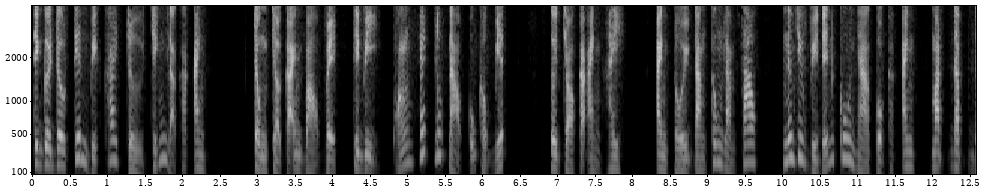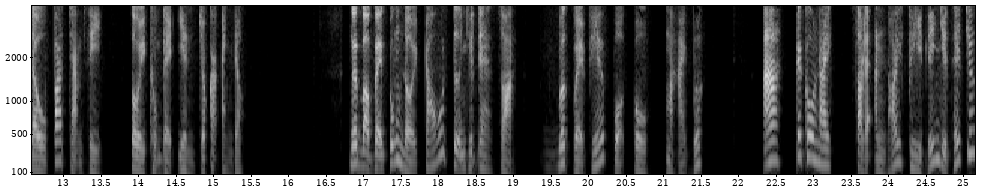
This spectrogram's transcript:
thì người đầu tiên bị khai trừ chính là các anh. Trông chờ các anh bảo vệ thì bị khoắng hết lúc nào cũng không biết. Tôi cho các anh hay. Anh tôi đang công làm sao? Nếu như vì đến khu nhà của các anh mà đập đầu va chạm gì, tôi không để yên cho các anh đâu. Người bảo vệ cũng nổi cáu tự như đe dọa, bước về phía của cô mà hai bước. À, cái cô này, sao lại ăn nói vì lý như thế chứ?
